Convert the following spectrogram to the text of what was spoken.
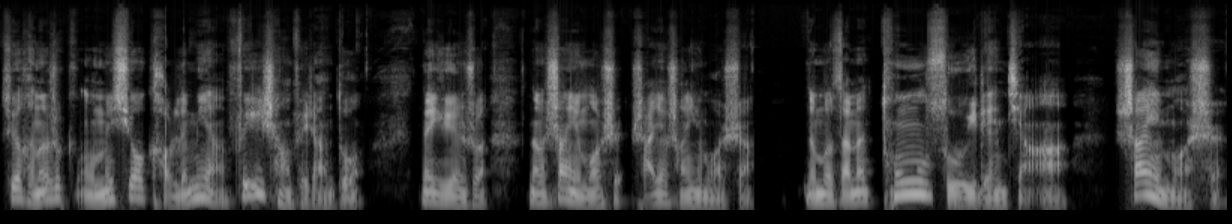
所以很多时候我们需要考虑的面非常非常多。那有人说，那么商业模式啥叫商业模式？那么咱们通俗一点讲啊，商业模式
